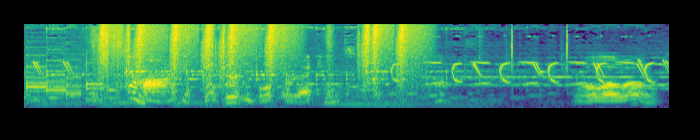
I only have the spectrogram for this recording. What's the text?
Come on, I get it in both directions? Whoa, whoa, whoa.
